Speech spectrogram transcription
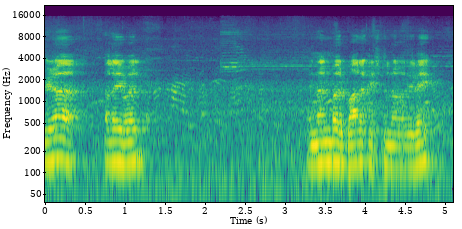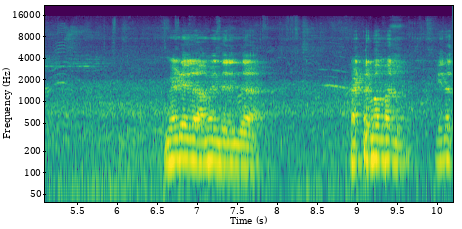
விழா தலைவர் என் நண்பர் பாலகிருஷ்ணன் அவர்களே மேடையில் அமைந்திருந்த கட்டபொம்மன் இன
